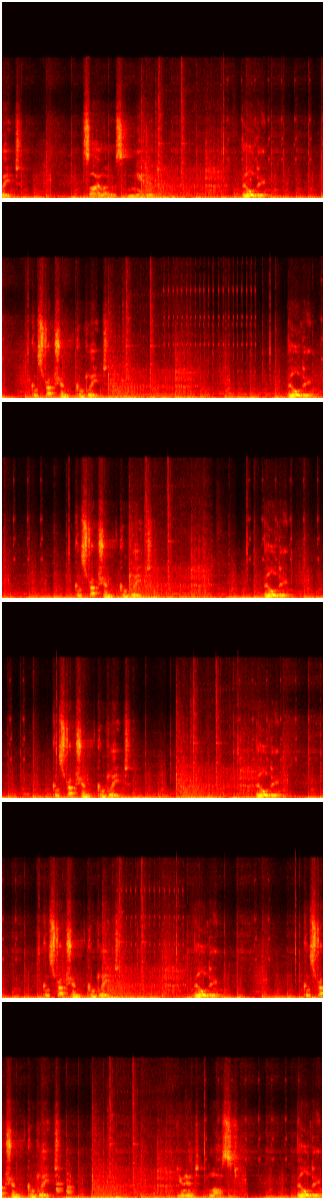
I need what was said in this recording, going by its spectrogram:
Complete. Silos needed. Building. Construction complete. Building. Construction complete. Building. Construction complete. Building. Construction complete. Building. Construction complete. Unit lost. Building.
